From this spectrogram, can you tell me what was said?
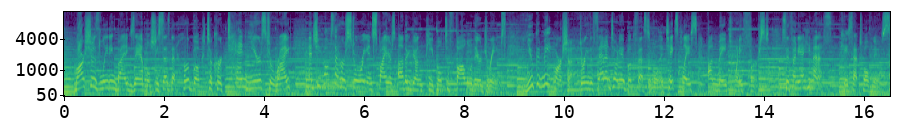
Marcia's leading by example. She says that her book took her 10 years to write, and she hopes that her story inspires other young people to follow their dreams. You could meet Marcia during the San Antonio Book Festival. It takes place on May 21st. Stefania Jimenez, KSAT 12 News.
